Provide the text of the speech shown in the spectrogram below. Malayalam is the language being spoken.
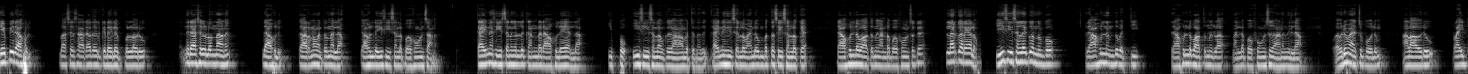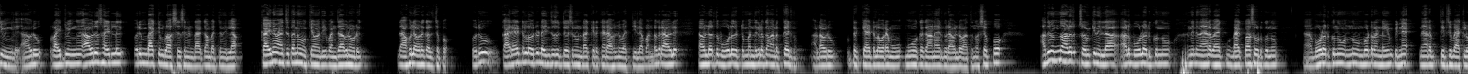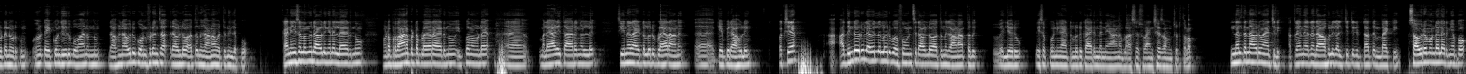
കെ പി രാഹുൽ ബ്ലാസ്റ്റേഴ്സ് ആരാധകർക്കിടയിൽ ഇപ്പോഴുള്ള ഒരു നിരാശകളിലൊന്നാണ് രാഹുൽ. കാരണം മറ്റൊന്നല്ല രാഹുലിന്റെ ഈ സീസണിലെ പെർഫോമൻസ് ആണ് കഴിഞ്ഞ സീസണുകളിൽ കണ്ട രാഹുലേ അല്ല ഇപ്പോൾ ഈ സീസണിൽ നമുക്ക് കാണാൻ പറ്റുന്നത്. കഴിഞ്ഞ സീസണിലും അതിന്റെ മുമ്പത്തെ സീസണിലൊക്കെ രാഹുലിന്റെ ഭാഗത്തുനിന്ന് കണ്ട പെർഫോമൻസ് ഒക്കെ എല്ലാവർക്കും അറിയാലോ. ഈ സീസണിലേക്ക് വന്നപ്പോൾ രാഹുലിന് എന്ത് പറ്റി? രാഹുലിന്റെ ഭാഗത്തു നിന്നുള്ള നല്ല പെർഫോമൻസ് കാണുന്നില്ല. ഒരു മാച്ച് പോലും ആൾ ആ ഒരു റൈറ്റ് വിങ്ങിൽ ആ ഒരു റൈറ്റ് വിങ് ആ ഒരു സൈഡിൽ ഒരു ഇമ്പാക്റ്റും ബ്ലാസ്റ്റേഴ്സിന് ഉണ്ടാക്കാൻ പറ്റുന്നില്ല. കഴിഞ്ഞ മാച്ചിൽ തന്നെ നോക്കിയാൽ മതി പഞ്ചാബിനോട്. രാഹുൽ അവിടെ കളിച്ചപ്പോൾ ഒരു കാര്യമായിട്ടുള്ള ഒരു ഡേഞ്ചർ സിറ്റുവേഷൻ ഉണ്ടാക്കിയെടുക്കാൻ രാഹുലിന് പറ്റിയില്ല. പണ്ടൊക്കെ രാഹുൽ രാഹുലിന്റെ അടുത്ത് ബോൾ കിട്ടുമ്പോൾ എന്തെങ്കിലുമൊക്കെ നടക്കുമായിരുന്നു അവിടെ ഒരു ട്രിക്കായിട്ടുള്ള കുറേ മൂവ് മൂവൊക്കെ കാണുമായിരുന്നു രാഹുലിന്റെ ഭാഗത്തുനിന്ന്. പക്ഷെ ഇപ്പോൾ അതിനൊന്നും ആൾ ശ്രമിക്കുന്നില്ല. ആൾ ബോൾ എടുക്കുന്നു. എന്നിട്ട് നേരെ ബാക്ക് ബാക്ക് പാസ് കൊടുക്കുന്നു. ബോൾ എടുക്കുന്നു ഒന്ന് മുമ്പോട്ട് റൺ ചെയ്യും പിന്നെ നേരെ തിരിച്ച് ബാക്കിലോട്ട് തന്നെ കൊടുക്കും. ഒന്ന് ടേക്ക് ഓൺ ചെയ്ത് പോകാനൊന്നും രാഹുലിന് ആ ഒരു കോൺഫിഡൻസ് രാഹുലിന്റെ ഭാഗത്തുനിന്ന് കാണാൻ പറ്റുന്നില്ല ഇപ്പോൾ സീസണിലൊന്നും രാഹുൽ ഇങ്ങനെ അല്ലായിരുന്നു നമ്മുടെ പ്രധാനപ്പെട്ട പ്ലെയർ ആയിരുന്നു. ഇപ്പോൾ നമ്മുടെ മലയാളി താരങ്ങളിൽ സീനിയർ ആയിട്ടുള്ളൊരു പ്ലെയറാണ് കെ പി രാഹുൽ. പക്ഷേ അതിന്റെ ഒരു ലെവലിലുള്ള ഒരു പെർഫോമൻസ് രാഹുലിന്റെ ഭാഗത്തുനിന്ന് കാണാത്തത് വലിയൊരു ഡിസപ്പോയിന്റിംഗ് ആയിട്ടുള്ളൊരു കാര്യം തന്നെയാണ് ബ്ലാസ്റ്റേഴ്സ് ഫാൻസിനെ സംബന്ധിച്ചിടത്തോളം. ഇന്നലെ തന്നെ ആ ഒരു മാച്ചിൽ അത്രയും നേരം രാഹുൽ കളിച്ചിട്ട് കിട്ടാത്ത ഇമ്പാക്റ്റ് സൗരവ് മണ്ഡലം ഇറങ്ങിയപ്പോൾ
